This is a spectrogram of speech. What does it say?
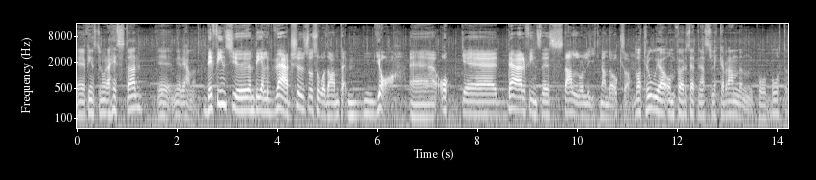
Eh, finns det några hästar eh, nere i hamnen? Det finns ju en del värdshus och sådant. Mm, Ja, eh, och eh, där finns det stall och liknande också. Vad tror jag om förutsättningarna att släcka branden på båten?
